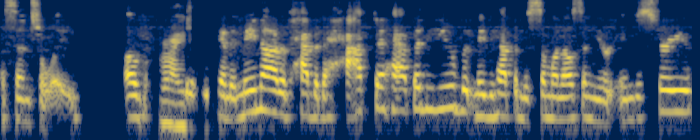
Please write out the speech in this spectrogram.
essentially. Of right, and it may not have happened to have to happen to you, but maybe happen to someone else in your industry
